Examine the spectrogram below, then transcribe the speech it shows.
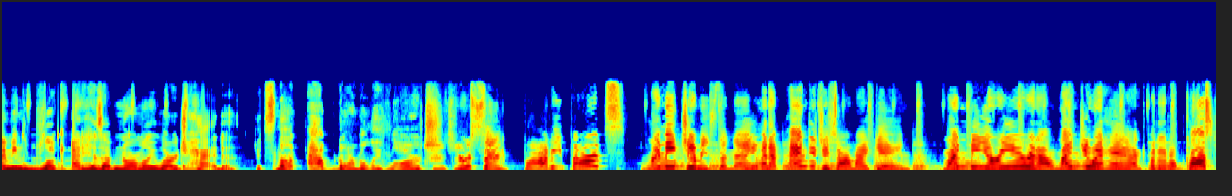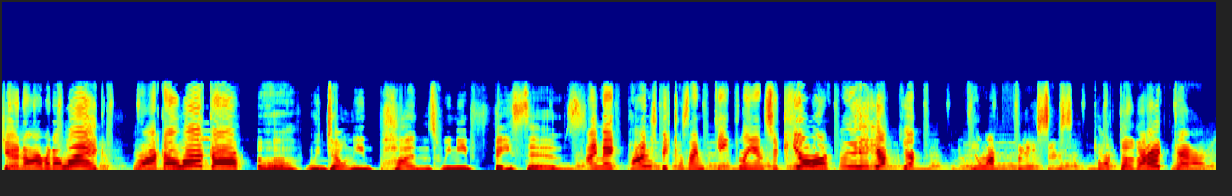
I mean, look at his abnormally large head. It's not abnormally large. Did you say body parts? Lemmy Jimmy's the name and appendages are my game. Lend me your ear and I'll lend you a hand, but it'll cost we don't need puns, we need faces. I make puns because I'm deeply insecure. yuck yuck. If you want faces, talk to that guy.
